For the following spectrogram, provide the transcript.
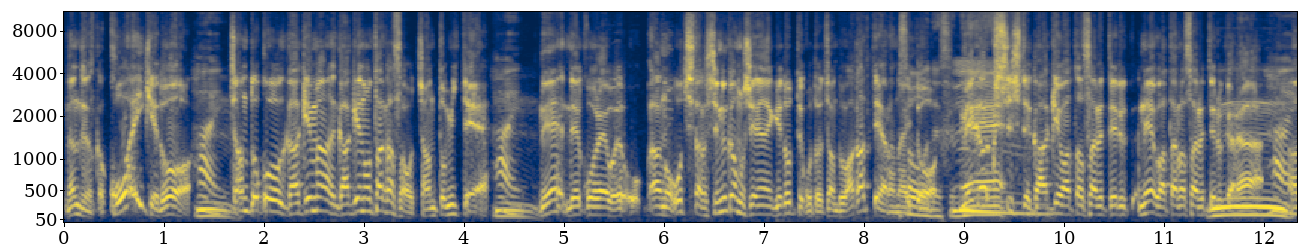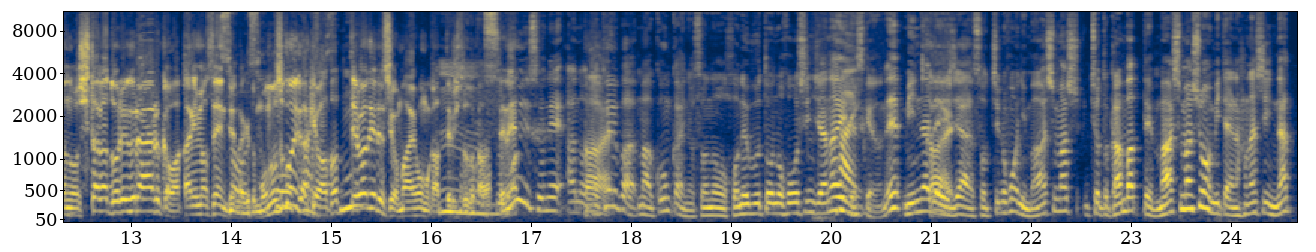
なんていうんですか怖いけど、はい、ちゃんとこう崖ま崖の高さをちゃんと見て、はい、ね。でこれあの落ちたら死ぬかもしれないけどってことをちゃんと分かってやらないと、ね、目隠しして崖渡されてるね渡らされてるから、あの下がどれぐらいあるか分かりませんって言うんだけどものすごい崖渡ってるわけですよ、マイホーム買ってる人とかだってね。すごいですよね。あの、はい、例えばまあ今回のその骨太の方針じゃないですけどね、みんなでじゃあそっちの方に回しましちょっと頑張って回しましょうみたいな話になって。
